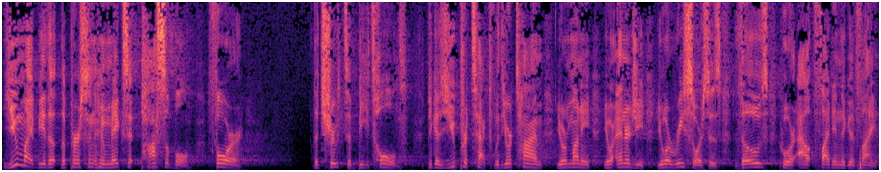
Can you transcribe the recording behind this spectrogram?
You might be the, the person who makes it possible for the truth to be told because you protect with your time, your money, your energy, your resources those who are out fighting the good fight.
